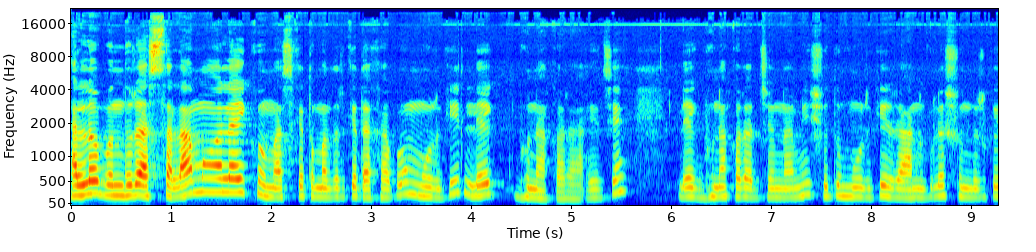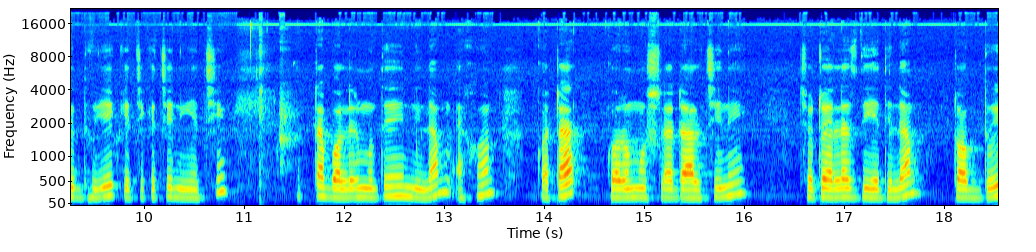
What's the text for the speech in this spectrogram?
হ্যালো বন্ধুরা, আসসালামু আলাইকুম। আজকে তোমাদেরকে দেখাবো মুরগির লেগ ভুনা করা। এই যে লেগ ভুনা করার জন্য আমি শুধু মুরগির রানগুলো সুন্দর করে ধুয়ে কেচে কেচে নিয়েছি। একটা বলের মধ্যে নিলাম। এখন কটা গরম মশলা, ডালচিনি, ছোটো এলাচ দিয়ে দিলাম। টক দই,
